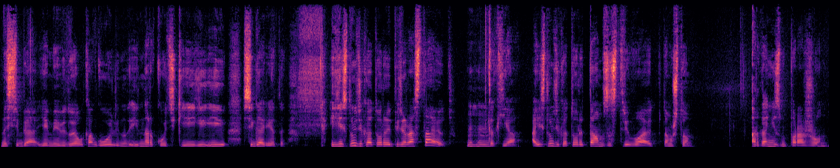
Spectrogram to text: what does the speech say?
на себя, я имею в виду и алкоголь, и, наркотики, и, и сигареты. И есть люди, которые перерастают, угу. как я, а есть люди, которые там застревают, потому что организм поражен.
